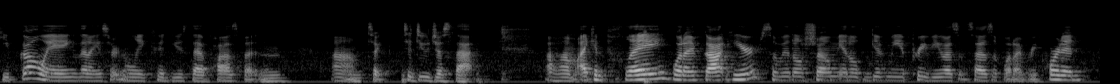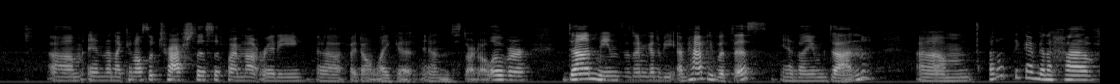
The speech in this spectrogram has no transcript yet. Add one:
keep going, then I certainly could use that pause button um, to, to do just that. Um, I can play what I've got here, so it'll show me, it'll give me a preview as it says of what I've recorded. Um, and then I can also trash this if I'm not ready, uh, if I don't like it, and start all over. Done means that I'm going to be, I'm happy with this, and I am done. Um, I don't think I'm going to have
